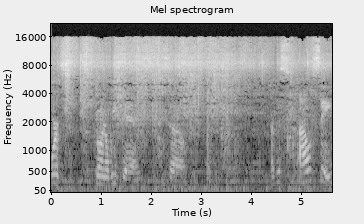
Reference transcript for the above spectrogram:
works during the weekend. So I I just, I'll see.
